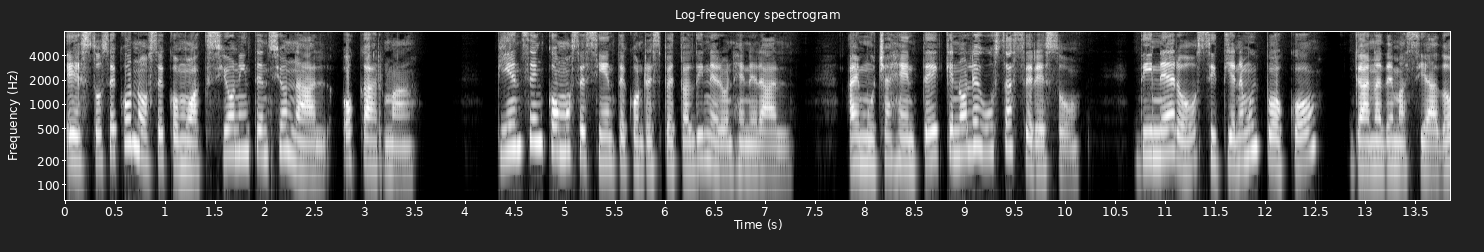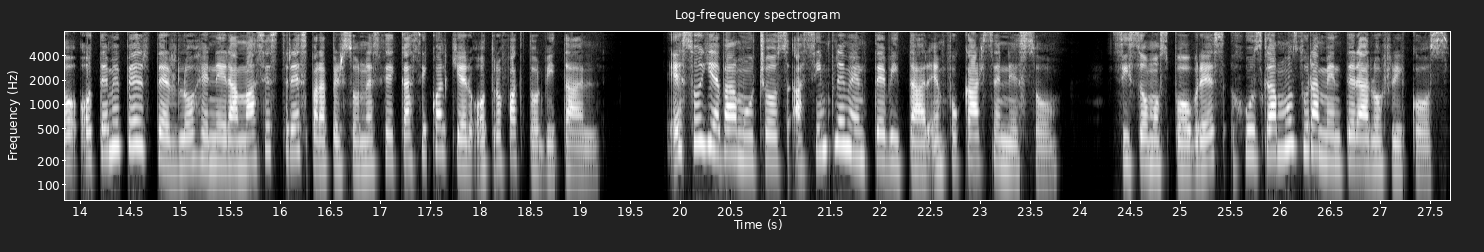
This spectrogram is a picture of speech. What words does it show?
Esto se conoce como acción intencional o karma. Piensen cómo se siente con respecto al dinero en general. Hay mucha gente que no le gusta hacer eso. Dinero, si tiene muy poco, gana demasiado o teme perderlo, genera más estrés para personas que casi cualquier otro factor vital. Eso lleva a muchos a simplemente evitar enfocarse en eso. Si somos pobres, juzgamos duramente a los ricos,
